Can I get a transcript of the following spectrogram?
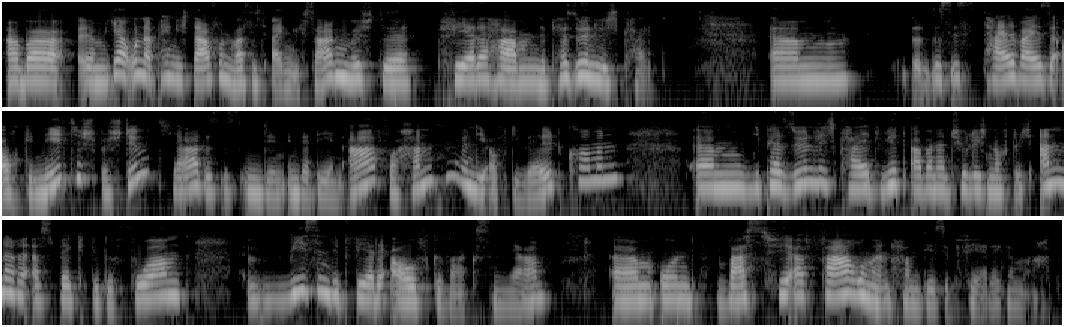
Aber ähm, ja, unabhängig davon, was ich eigentlich sagen möchte, Pferde haben eine Persönlichkeit. Ähm, das ist teilweise auch genetisch bestimmt, ja, das ist in, den, in der DNA vorhanden, wenn die auf die Welt kommen. Ähm, die Persönlichkeit wird aber natürlich noch durch andere Aspekte geformt. Wie sind die Pferde aufgewachsen, ja? Ähm, und was für Erfahrungen haben diese Pferde gemacht?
